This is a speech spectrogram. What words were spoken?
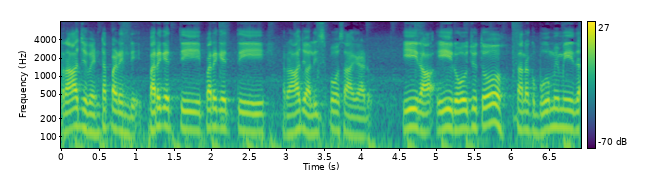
రాజు వెంటపడింది పరిగెత్తి పరిగెత్తి రాజు అలిసిపోసాగాడు. ఈ రా ఈ రోజుతో తనకు భూమి మీద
